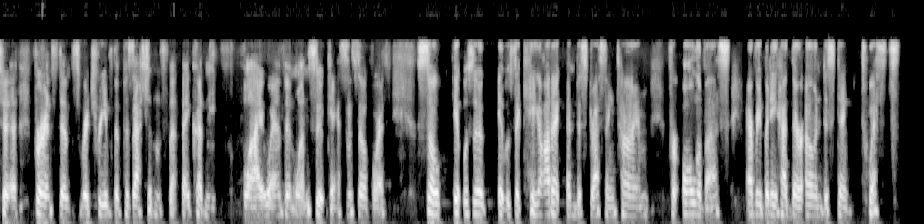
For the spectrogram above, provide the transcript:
to, for instance, retrieve the possessions that they couldn't fly with in one suitcase and so forth. So it was a it was a chaotic and distressing time for all of us. Everybody had their own distinct twists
